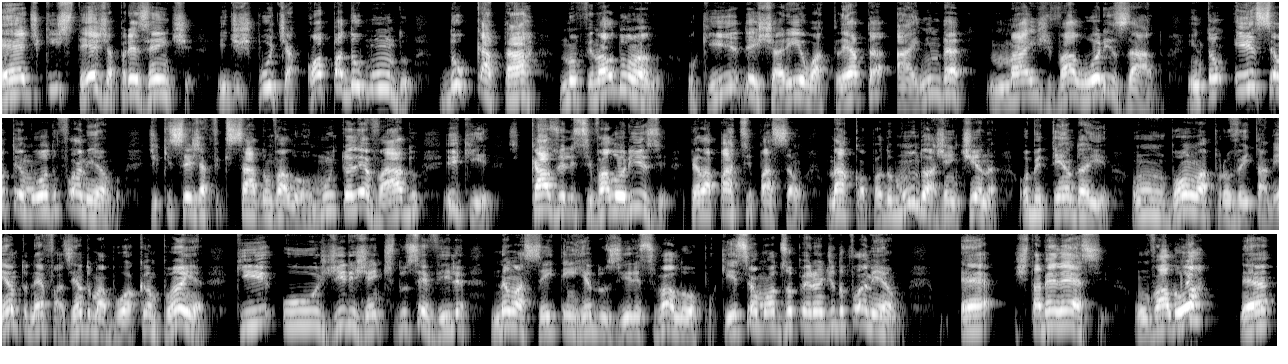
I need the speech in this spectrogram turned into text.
é de que esteja presente e dispute a Copa do Mundo do Catar no final do ano, o que deixaria o atleta ainda mais valorizado. Então, esse é o temor do Flamengo, de que seja fixado um valor muito elevado e que, caso ele se valorize pela participação na Copa do Mundo, a Argentina obtendo aí um bom aproveitamento, né, fazendo uma boa campanha, que os dirigentes do Sevilha não aceitem reduzir esse valor, porque esse é o modus operandi do Flamengo. É, estabelece um valor né?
